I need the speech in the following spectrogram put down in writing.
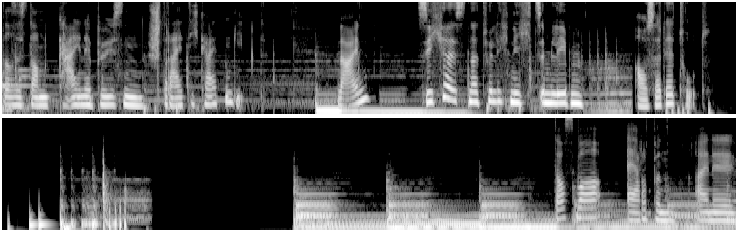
dass es dann keine bösen Streitigkeiten gibt. Nein, sicher ist natürlich nichts im Leben, außer der Tod. Das war Erben, eine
